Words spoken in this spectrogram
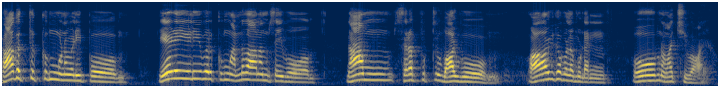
காகத்துக்கும் உணவளிப்போம் ஏழை எளியவர்க்கும் அன்னதானம் செய்வோம் நாமும் சிறப்புற்று வாழ்வோம். வாழ்க வளமுடன். ஓம் நமச்சிவாயம்.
